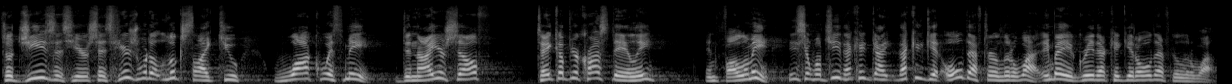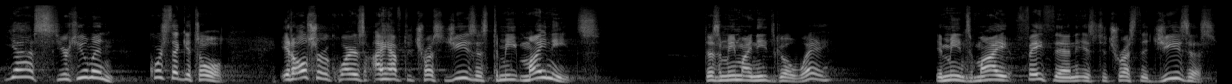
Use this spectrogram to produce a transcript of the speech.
So Jesus here says, here's what it looks like to walk with me. Deny yourself, take up your cross daily, and follow me. He said, well, gee, that could, that could get old after a little while. Anybody agree that could get old after a little while? Yes, you're human. Of course that gets old. It also requires I have to trust Jesus to meet my needs. Doesn't mean my needs go away. It means my faith then is to trust that Jesus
